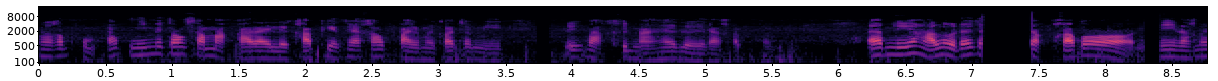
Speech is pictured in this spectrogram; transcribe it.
นะครับ ผมแอปนี้ไม่ต้องสมัครอะไรเลยครับ เพียงแค่เข้าไปมันก็จะมีเลขบัตรขึ้นมาให้เลยนะครับ แอปนี้หาโหลดได้จากครับก็นี่นะไม่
